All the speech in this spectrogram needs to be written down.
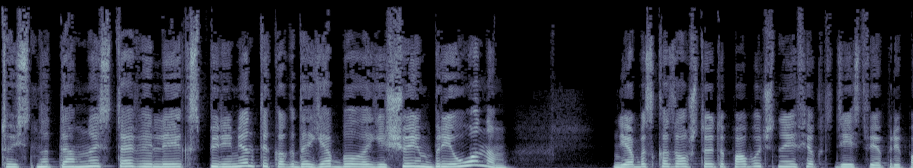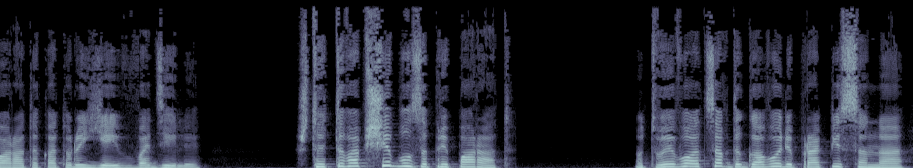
То есть надо мной ставили эксперименты, когда я была еще эмбрионом? Я бы сказал, что это побочный эффект действия препарата, который ей вводили. Что это вообще был за препарат? У твоего отца в договоре прописано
